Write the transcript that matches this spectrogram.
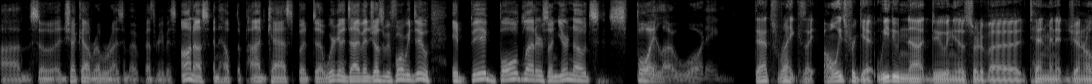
Um, so uh, check out Rebel Rising by Beth Revis on us and help the podcast. But uh, we're going to dive in, Joseph. Before we do, in big bold letters on your notes, spoiler warning. That's right, because I always forget. We do not do any of those sort of uh, ten minute general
